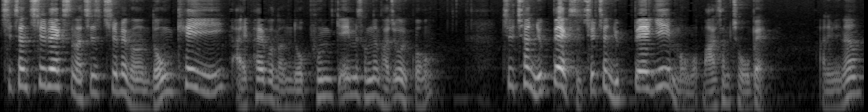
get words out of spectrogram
7700X나 7700은 non-K i5보다는 높은 게임 성능 가지고 있고 7600X, 7600이 뭐 13500 아니면은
